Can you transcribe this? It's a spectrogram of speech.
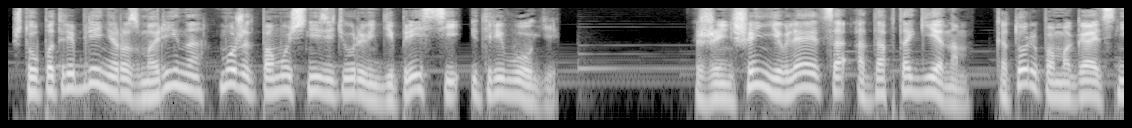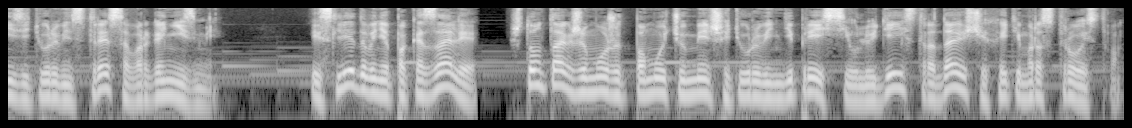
что употребление розмарина может помочь снизить уровень депрессии и тревоги. Женьшень является адаптогеном, который помогает снизить уровень стресса в организме. Исследования показали, что он также может помочь уменьшить уровень депрессии у людей, страдающих этим расстройством.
